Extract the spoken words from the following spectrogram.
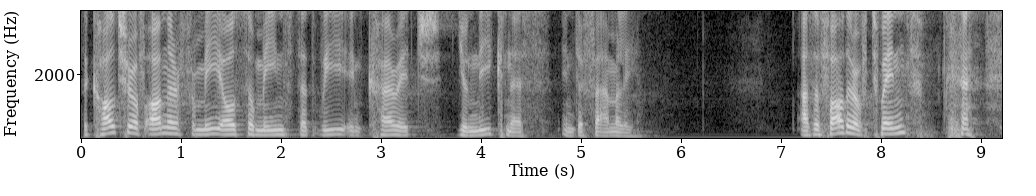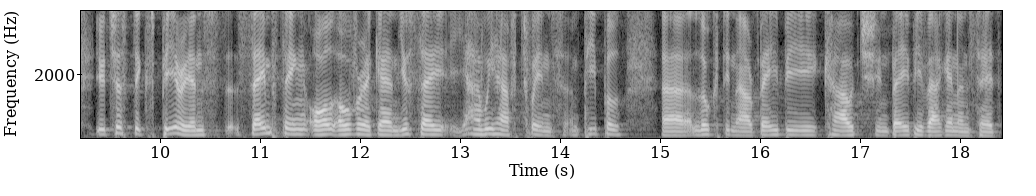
The culture of honor for me also means that we encourage uniqueness in the family. As a father of twins, you just experience the same thing all over again. You say, Yeah, we have twins. And people uh, looked in our baby couch, in baby wagon, and said,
